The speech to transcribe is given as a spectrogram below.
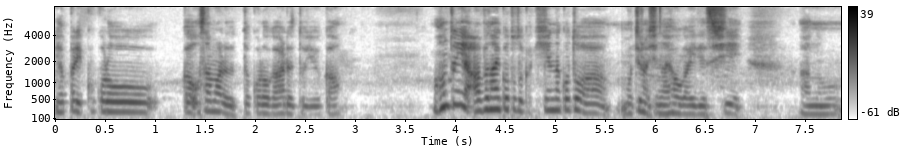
やっぱり心が収まるところがあるというか、本当に危ないこととか危険なことはもちろんしない方がいいですし、あの、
